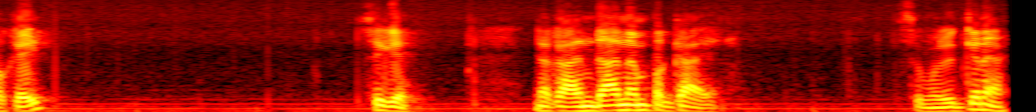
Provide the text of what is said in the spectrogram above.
Okay? Sige. Nakahanda ng pagkain. Sumunod ka na.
